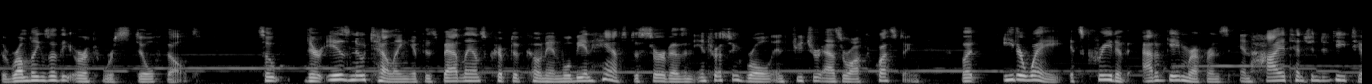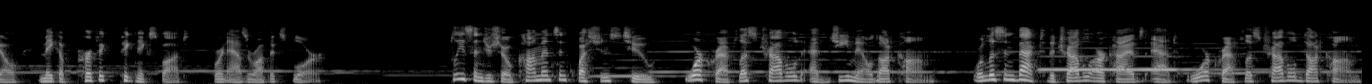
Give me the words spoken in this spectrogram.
the rumblings of the earth were still felt. So there is no telling if this Badlands Crypt of Conan will be enhanced to serve as an interesting role in future Azeroth questing, but either way, its creative out of game reference and high attention to detail make a perfect picnic spot for an Azeroth explorer. Please send your show comments and questions to warcraftlesstraveled at gmail.com or listen back to the travel archives at warcraftlesstraveled.com.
